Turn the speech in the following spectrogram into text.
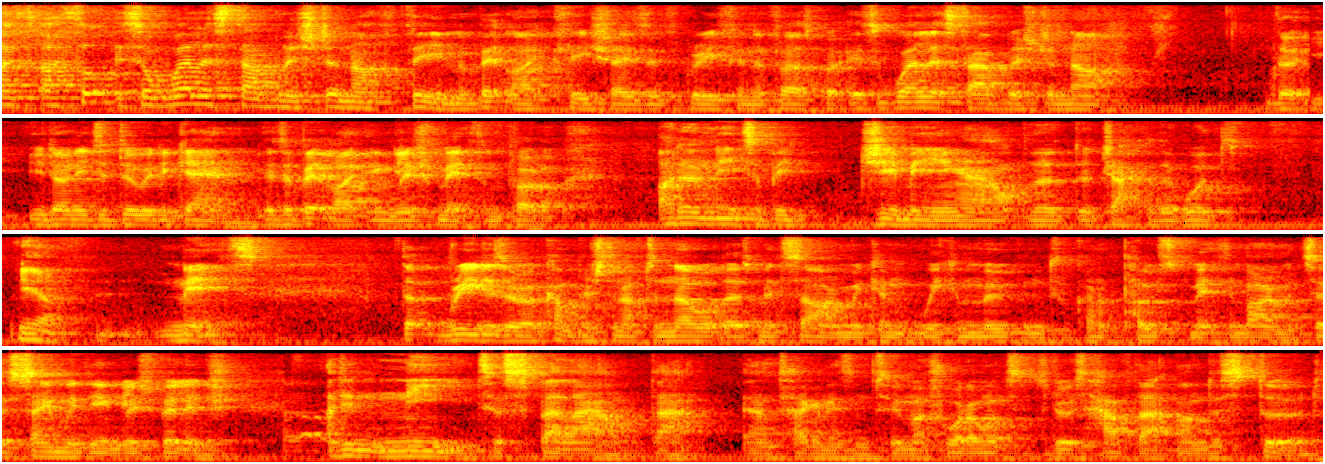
I, I thought it's a well established enough theme, a bit like cliches of grief in the first book. It's well established enough that you don't need to do it again. It's a bit like English myth and folklore. I don't need to be jimmying out the, the Jack of the Woods Yeah. myths. That readers are accomplished enough to know what those myths are, and we can we can move into a kind of post-myth environment. So same with the English Village. I didn't need to spell out that antagonism too much. What I wanted to do is have that understood,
